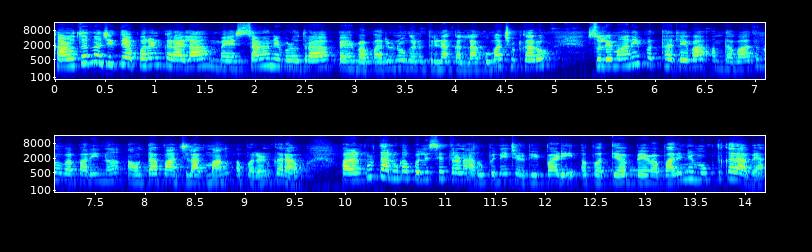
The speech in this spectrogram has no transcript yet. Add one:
કાળોતર નજીકથી અપહરણ કરાયેલા મહેસાણા અને વડોદરા બે વેપારીઓનો ગણતરીના કલાકોમાં છુટકારો. સુલેમાની પથ્થર લેવા અમદાવાદનો વેપારી ન આવતા પાંચ લાખ માંગ અપહરણ કરાવ. પાલનપુર તાલુકા પોલીસે ત્રણ આરોપીને ઝડપી પાડી અપત્ય બે વેપારીને મુક્ત કરાવ્યા.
